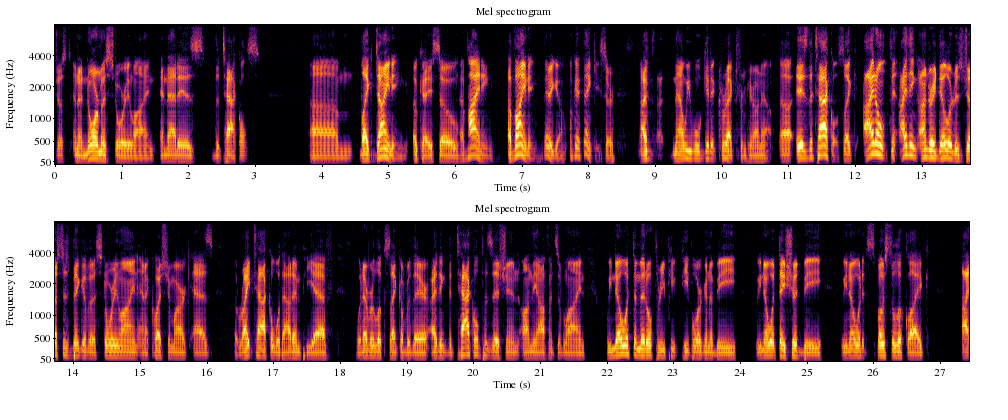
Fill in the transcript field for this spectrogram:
just an enormous storyline, and that is the tackles. Um, like dining. Okay, so a vining. A vining. There you go. Okay, thank you, sir. I've now we will get it correct from here on out. Uh, is the tackles like I don't think I think Andre Dillard is just as big of a storyline and a question mark as the right tackle without MPF, whatever looks like over there. I think the tackle position on the offensive line, we know what the middle three pe- people are going to be. We know what they should be. We know what it's supposed to look like. I,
